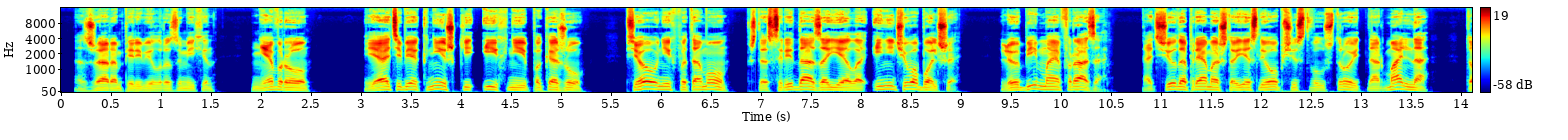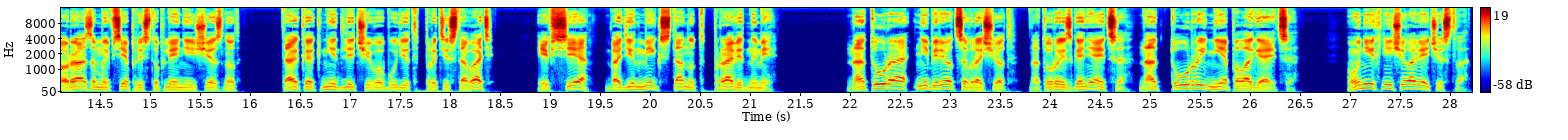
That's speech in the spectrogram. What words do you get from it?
— с жаром перебил Разумихин. «Не вру. Я тебе книжки ихние покажу. Все у них потому, что среда заела и ничего больше. Любимая фраза. Отсюда прямо, что если общество устроить нормально, то разом и все преступления исчезнут, так как ни для чего будет протестовать, и все в один миг станут праведными. Натура не берется в расчет, натура изгоняется, натуры не полагается. У них не человечество,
